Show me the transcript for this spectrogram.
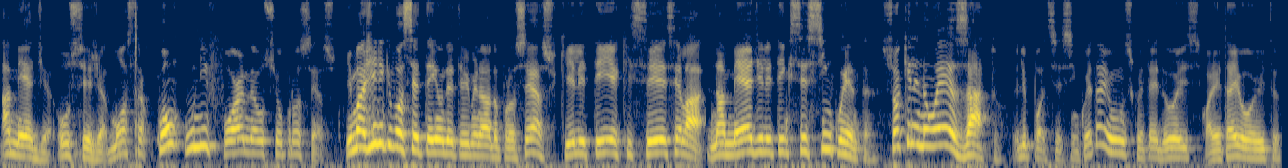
à média, ou seja, mostra quão uniforme é o seu processo. Imagine que você tem um determinado processo que ele tenha que ser, sei lá, na média ele tem que ser 50. Só que ele não é exato. Ele pode ser 51, 52, 48,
